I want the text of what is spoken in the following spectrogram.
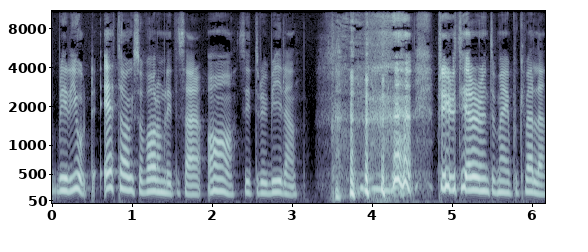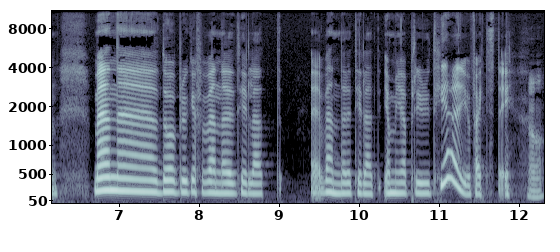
blir det gjort. Ett tag så var de lite så här, ah, sitter du i bilen? Prioriterar du inte mig på kvällen? Men eh, då brukar jag förvända det till att, eh, vända det till att, ja men jag prioriterar ju faktiskt dig. Ja.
